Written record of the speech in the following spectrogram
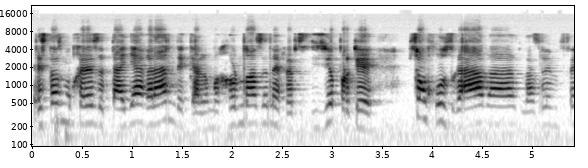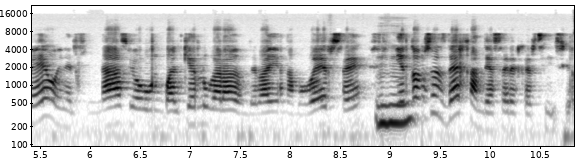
Estas mujeres de talla grande que a lo mejor no hacen ejercicio porque son juzgadas, las ven feo en el gimnasio o en cualquier lugar a donde vayan a moverse y entonces dejan de hacer ejercicio.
